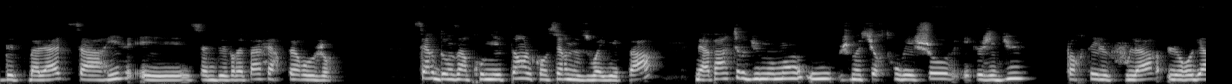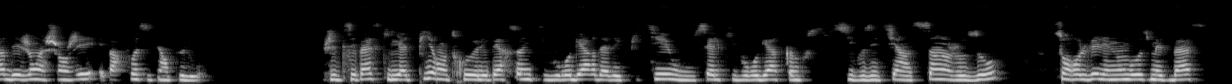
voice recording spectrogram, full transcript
d'être malade, ça arrive et ça ne devrait pas faire peur aux gens. Certes, dans un premier temps, le cancer ne se voyait pas, mais à partir du moment où je me suis retrouvée chauve et que j'ai dû porter le foulard, le regard des gens a changé et parfois c'était un peu lourd. Je ne sais pas ce qu'il y a de pire entre les personnes qui vous regardent avec pitié ou celles qui vous regardent comme si vous étiez un singe aux os, sans relever les nombreuses messes basses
